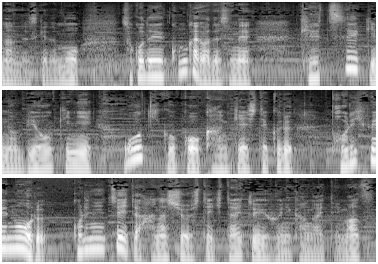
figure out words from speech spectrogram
なんですけどもそこで今回はですね血液の病気に大きくこう関係してくるポリフェノールこれについて話をしていきたいというふうに考えています。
